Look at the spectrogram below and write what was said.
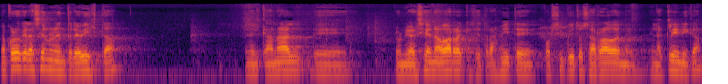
Me acuerdo que le hacían una entrevista en el canal de la Universidad de Navarra que se transmite por circuito cerrado en, la clínica.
